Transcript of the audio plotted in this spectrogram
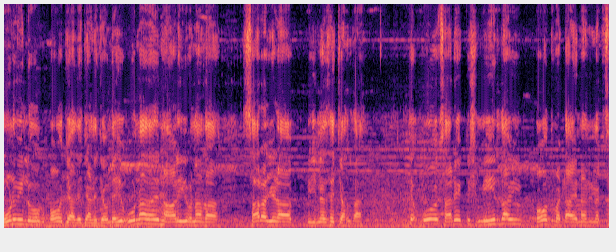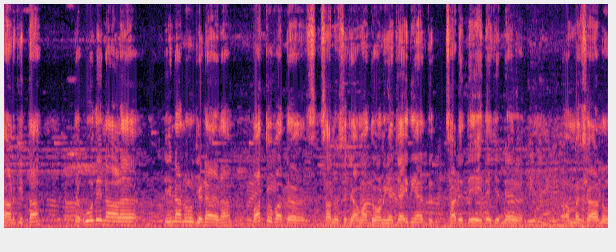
ਹੁਣ ਵੀ ਲੋਕ ਬਹੁਤ ਜ਼ਿਆਦਾ ਜਾਣੇ ਚਾਹੁੰਦੇ ਸੀ। ਉਹਨਾਂ ਦੇ ਨਾਲ ਹੀ ਉਹਨਾਂ ਦਾ ਸਾਰਾ ਜਿਹੜਾ ਬਿਜ਼ਨਸ ਹੈ ਚੱਲਦਾ। ਤੇ ਉਹ ਸਾਰੇ ਕਸ਼ਮੀਰ ਦਾ ਵੀ ਬਹੁਤ ਵੱਡਾ ਇਹਨਾਂ ਨੇ ਨੁਕਸਾਨ ਕੀਤਾ। ਤੇ ਉਹਦੇ ਨਾਲ ਇਹਨਾਂ ਨੂੰ ਜਿਹੜਾ ਹੈ ਨਾ ਵੱਧ ਤੋਂ ਵੱਧ ਸਾਨੂੰ ਸਜ਼ਾਵਾਂ ਦਿਵਾਉਣੀਆਂ ਚਾਹੀਦੀਆਂ ਸਾਡੇ ਦੇਸ਼ ਦੇ ਜਿੰਨੇ ਅਮਿਤ ਸ਼ਾਹ ਨੂੰ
